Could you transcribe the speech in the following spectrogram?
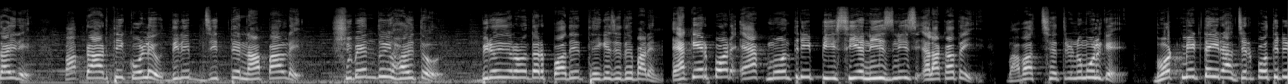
চাইলে বা প্রার্থী করলেও দিলীপ জিততে না পারলে শুভেন্দুই হয়তো বিরোধী দলনেতার পদে থেকে যেতে পারেন। একের পর এক মন্ত্রী পিছিয়ে নিজ নিজ এলাকাতেই ভাবাচ্ছে তৃণমূলকে। ভোট মিটতেই রাজ্যের প্রতিটি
